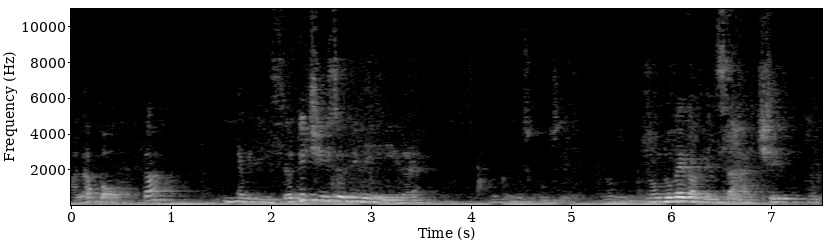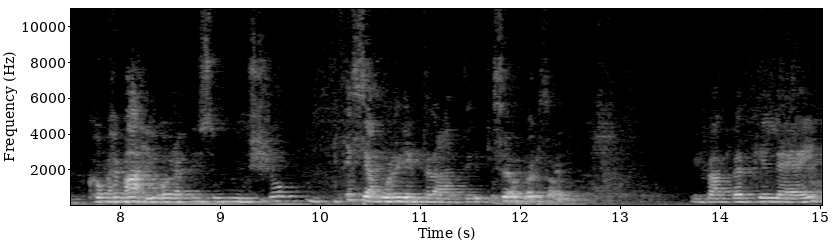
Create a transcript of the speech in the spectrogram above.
alla porta e mi disse, ho deciso di venire. Mi scusi, non, non doveva pensarci, come mai ora qui sull'uscio, e siamo rientrati. Siamo mi fa perché lei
